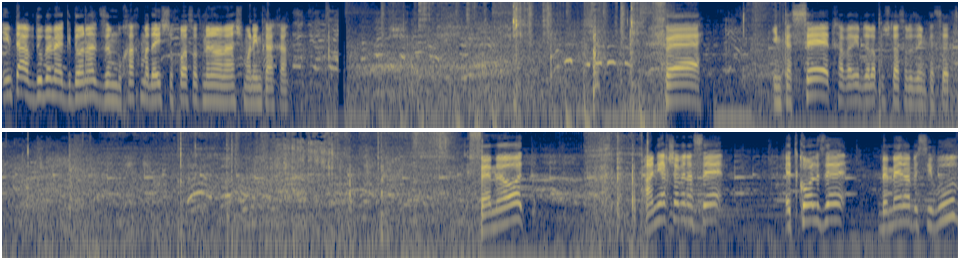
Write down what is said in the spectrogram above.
אם תעבדו במקדונלדס זה מוכח מדעי שתוכלו לעשות מנואל 180 ככה. יפה. עם קסט, חברים, זה לא פשוט לעשות את זה עם קסט. יפה מאוד. אני עכשיו אנסה את כל זה במנע בסיבוב,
